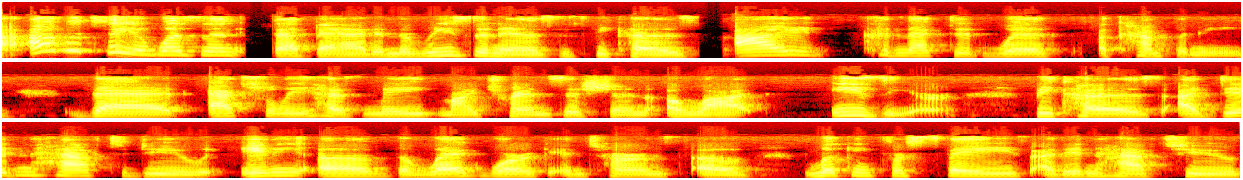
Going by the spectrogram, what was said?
I would say it wasn't that bad. And the reason is, is because I connected with a company that actually has made my transition a lot easier because I didn't have to do any of the legwork in terms of looking for space. I didn't have to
